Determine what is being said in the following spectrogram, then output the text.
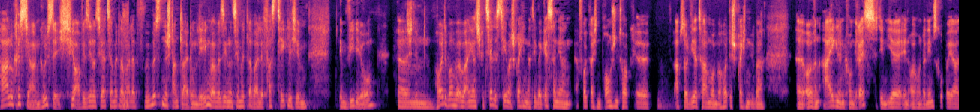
Hallo Christian, grüß dich. Ja, wir sehen uns jetzt ja mittlerweile, wir müssten eine Standleitung legen, weil wir sehen uns ja mittlerweile fast täglich im, im Video. Ähm, stimmt. Heute wollen wir über ein ganz spezielles Thema sprechen. Nachdem wir gestern ja einen erfolgreichen Branchentalk äh, absolviert haben, wollen wir heute sprechen über äh, euren eigenen Kongress, den ihr in eurer Unternehmensgruppe ja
